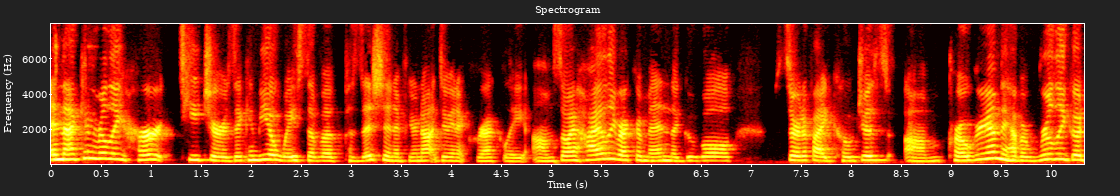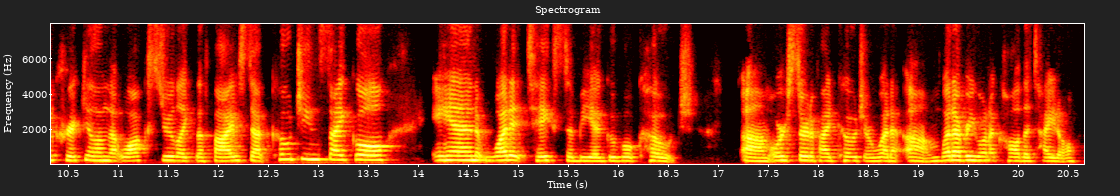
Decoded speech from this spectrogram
and that can really hurt teachers. It can be a waste of a position if you're not doing it correctly. Um, so I highly recommend the Google Certified Coaches um, program. They have a really good curriculum that walks through like the five step coaching cycle and what it takes to be a Google coach um, or certified coach or what, um, whatever you want to call the title.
